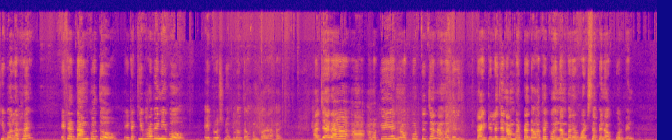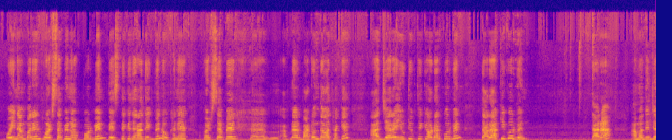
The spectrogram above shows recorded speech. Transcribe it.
কি বলা হয়? এটার দাম কত? এটা কীভাবে নিব? এই প্রশ্নগুলো তখন করা হয়। আর যারা আমাকে নক করতে চান, আমাদের টাইটেলে যে নাম্বারটা দেওয়া থাকে, ওই নাম্বারে হোয়াটসঅ্যাপে নক করবেন। ওই নাম্বারের হোয়াটসঅ্যাপে নক করবেন পেজ থেকে যারা দেখবেন, ওখানে হোয়াটসঅ্যাপের আপনার বাটন দেওয়া থাকে। আর যারা ইউটিউব থেকে অর্ডার করবেন, তারা কি করবেন? তারা আমাদের যে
